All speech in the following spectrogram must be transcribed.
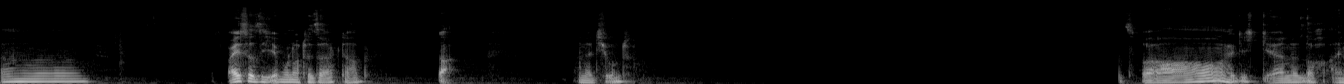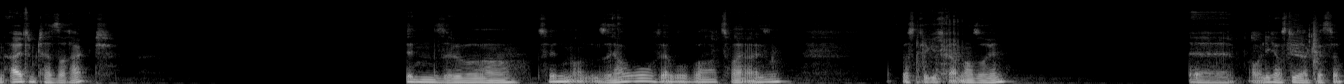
Äh, ich weiß, dass ich irgendwo noch Charakter habe. Da. Unattuned. Und zwar hätte ich gerne noch ein Item Tesseract. Zinn, Silber, Zinn und ein Servo. Servo war zwei Eisen. Das kriege ich gerade noch so hin. Äh, aber nicht aus dieser Kiste.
